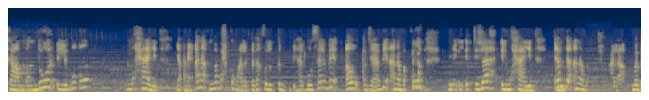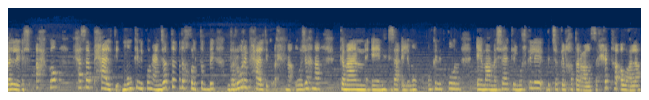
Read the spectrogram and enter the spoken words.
كمنظور اللي هو محايد. يعني أنا ما بحكم على التدخل الطبي هل هو سلبي أو إيجابي أنا بكون الاتجاه المحايد. إمتى أنا على ببلش أحكم حسب حالتي. ممكن يكون عن جد تدخل طبي ضروري بحالتك. وإحنا واجهنا كمان آه، نساء اللي ممكن تكون آه، مع مشاكل مشكلة بتشكل خطر على صحتها أو على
